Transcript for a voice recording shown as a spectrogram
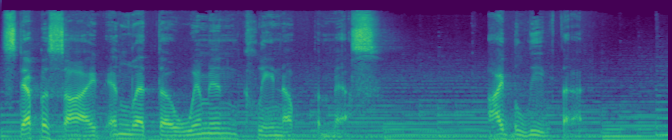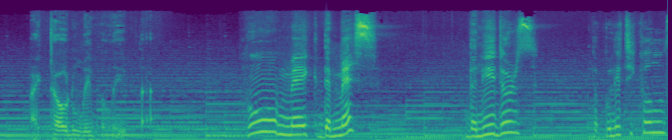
Step aside and let the women clean up the mess. I believe that. I totally believe that. who make the mess the leaders the politicals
